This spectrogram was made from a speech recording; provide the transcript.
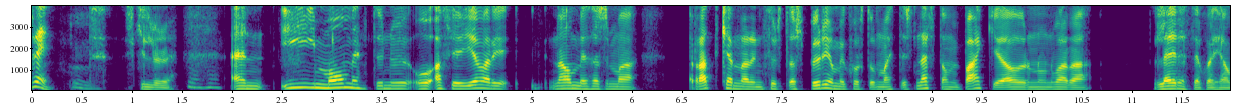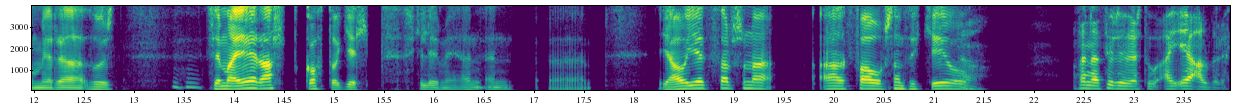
hreint, Mm. skilur Mhm. En í mómentinu og af því að ég var í námið þar sem að rattkennarin þurfti að spurja mig hvort hún mætti snert á mig bakið áður en hún var að leiðrætt eitthvað hjá mér eða þú veist, Mhm. sem að er allt gott og gilt, skiljið mig en, en uh, já, ég þarf svona að fá samþykki og. Þannig að þurfið ert þú, að ég er alvöru.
